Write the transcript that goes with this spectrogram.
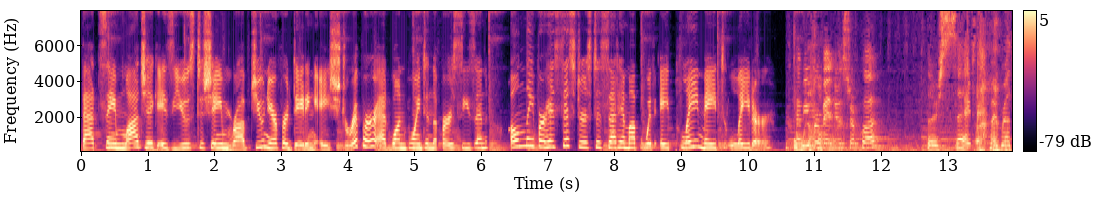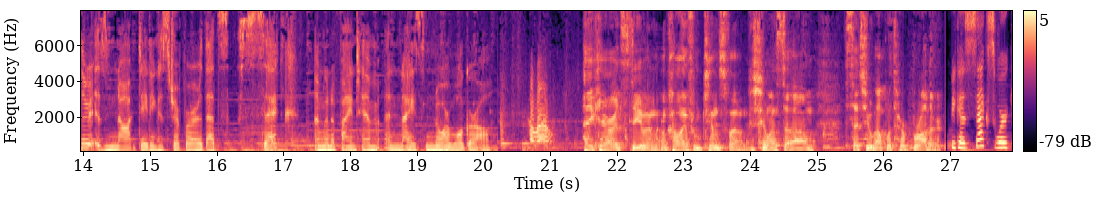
That same logic is used to shame Rob Jr. for dating a stripper at one point in the first season, only for his sisters to set him up with a playmate later. Have you ever been to a strip club? They're sick. My brother is not dating a stripper. That's sick. I'm gonna find him a nice, normal girl. Hello? Hey, Kara, it's Steven. I'm calling from Kim's phone. She wants to, um, set you up with her brother. Because sex work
